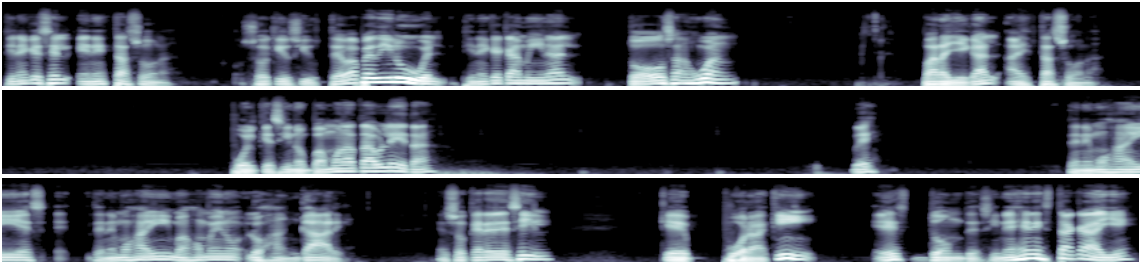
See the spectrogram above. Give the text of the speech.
Tiene que ser en esta zona. O sea que si usted va a pedir Uber, tiene que caminar todo San Juan para llegar a esta zona. Porque si nos vamos a la tableta, Tenemos ahí, es, tenemos ahí más o menos los hangares. Eso quiere decir que por aquí es donde, si no es en esta calle,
